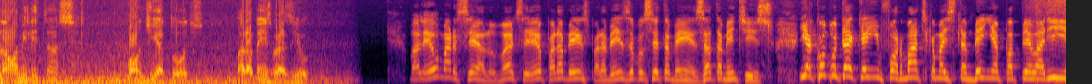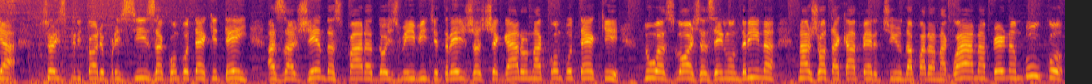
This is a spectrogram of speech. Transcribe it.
não a militância. Bom dia a todos. Parabéns, Brasil. Valeu, Marcelo. Marcelo, parabéns, parabéns a você também, exatamente isso. E a Computec é informática, mas também é papelaria. Seu escritório precisa, a Computec tem. As agendas para 2023 já chegaram na Computec. Duas lojas em Londrina, na JK, pertinho da Paranaguá, na Pernambuco,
